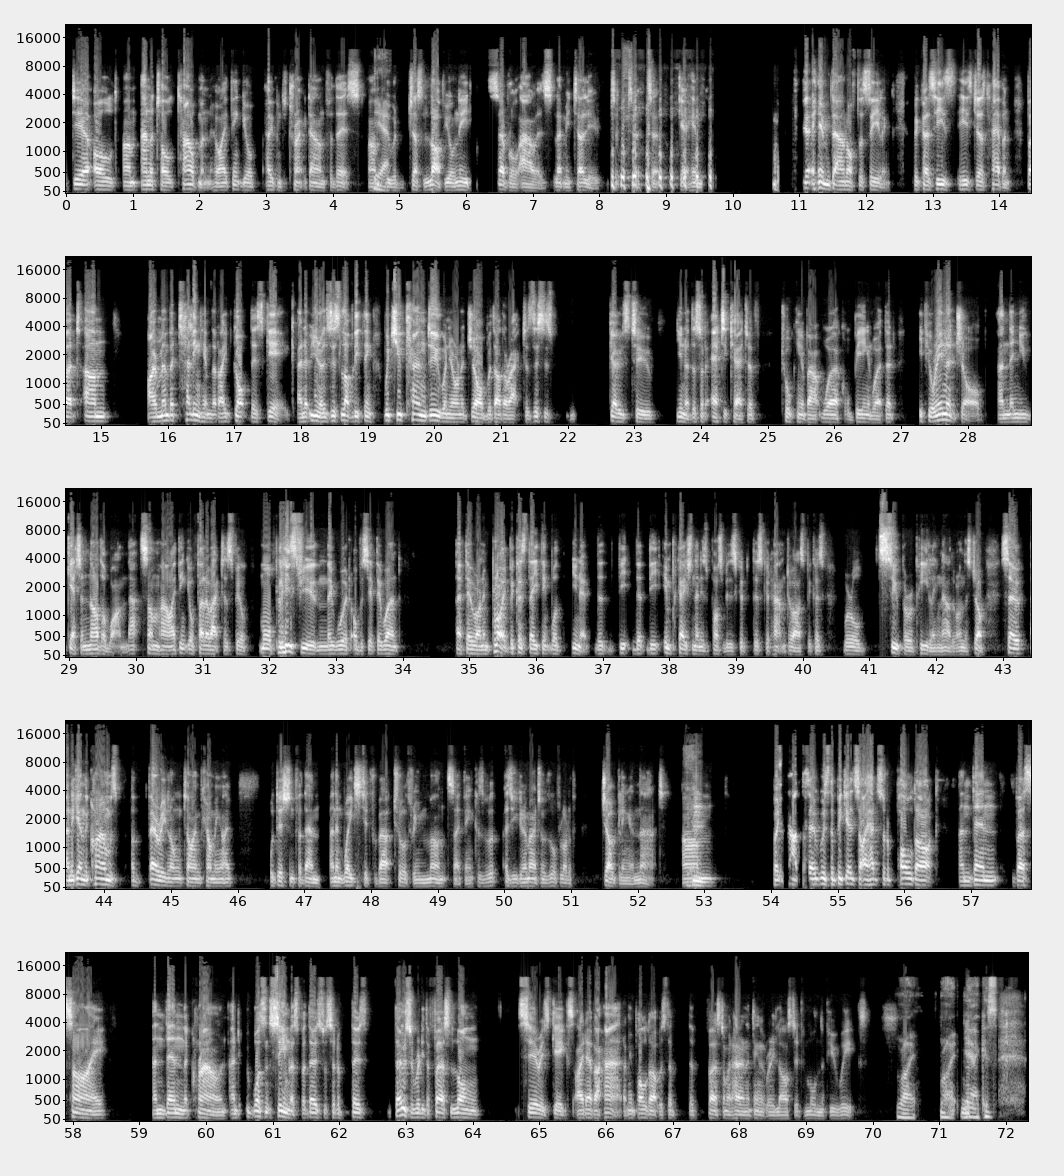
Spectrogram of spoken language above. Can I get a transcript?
dear old um, Anatole Taubman, who I think you're hoping to track down for this, um, Yeah. who would just love. You'll need several hours, let me tell you, to, to, to get him get him down off the ceiling because he's he's just heaven. But um, I remember telling him that I got this gig, and you know, there's this lovely thing which you can do when you're on a job with other actors. This is goes to you know the sort of etiquette of talking about work or being in work. That if you're in a job and then you get another one, that somehow I think your fellow actors feel more pleased for you than they would obviously if they weren't if they were unemployed because they think, well, you know, the, the, the, the, implication then is possibly this could this could happen to us because we're all super appealing now that we're on this job. So, and again, The Crown was a very long time coming. I auditioned for them and then waited for about two or three months, I think, because as you can imagine, there was an awful lot of juggling in that. Mm-hmm. Um, but yeah, so it was the beginning. So I had sort of Poldark and then Versailles and then The Crown, and it wasn't seamless, but those were sort of those those are really the first long series gigs I'd ever had. I mean, Poldark was the, the first time I'd had anything that really lasted for more than a few weeks. Right, right, yeah, because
